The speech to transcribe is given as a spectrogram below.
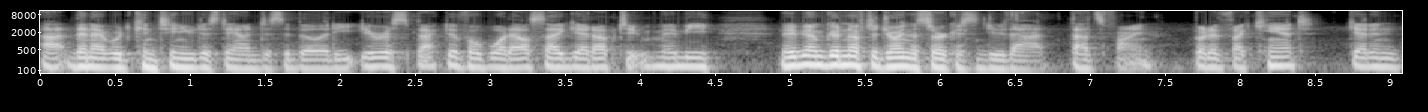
uh, then I would continue to stay on disability, irrespective of what else I get up to. Maybe, maybe I'm good enough to join the circus and do that. That's fine. But if I can't get in,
